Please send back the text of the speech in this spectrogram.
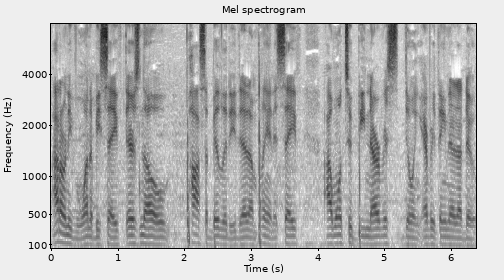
I don't even want to be safe. There's no possibility that I'm playing it safe. I want to be nervous doing everything that I do.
